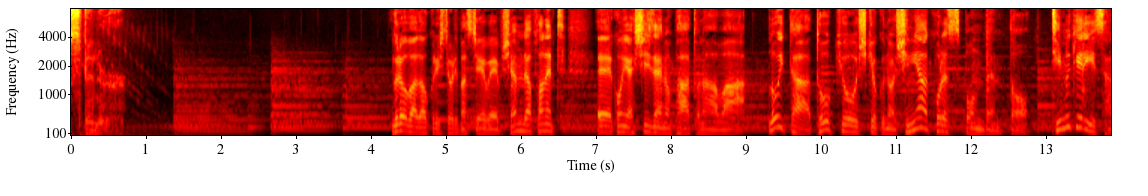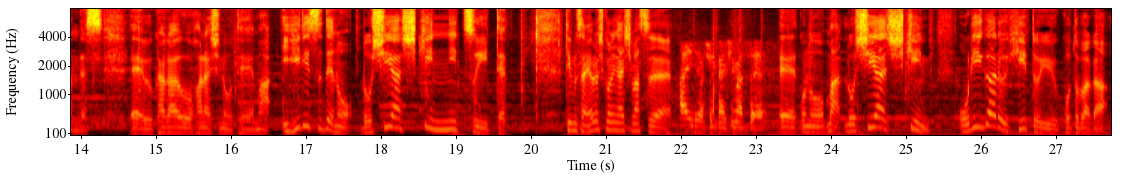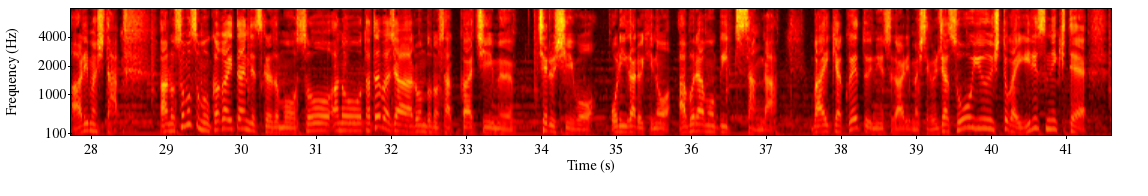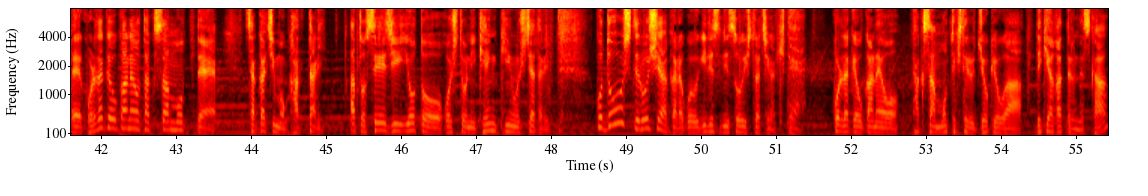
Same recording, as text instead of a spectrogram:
Spinner. グローバーがお送りしております。J-Wave シェムダプラネット、えー、今夜7時台のパートナーはロイター東京支局のシニアコレスポンデントティム・ケリーさんです、えー、伺うお話のテーマイギリスでのロシア資金についてティムさんよろしくお願いします。はいよろしくお願いします、えー、このまあロシア資金オリガルヒという言葉がありました。あのそもそも伺いたいんですけれどもそうあの例えばじゃあロンドンのサッカーチームチェルシーをオリガルヒのアブラモビッチさんが売却へというニュースがありましたけどじゃあそういう人がイギリスに来て、えー、これだけお金をたくさん持ってサッカーチームを買ったりあと政治与党保守党に献金をしてたりこれどうしてロシアからこうイギリスにそういう人たちが来てこれだけお金をたくさん持ってきてる状況が出来上がってるんですか？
